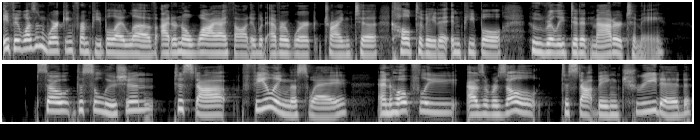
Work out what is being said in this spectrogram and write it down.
If it wasn't working from people I love, I don't know why I thought it would ever work trying to cultivate it in people who really didn't matter to me. So, the solution to stop feeling this way, and hopefully as a result, to stop being treated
